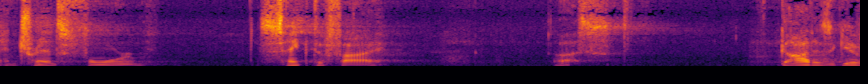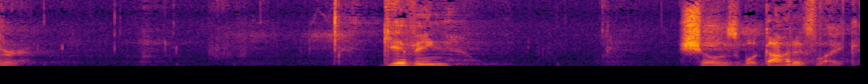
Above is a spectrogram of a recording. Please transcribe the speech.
and transform, sanctify us. God is a giver. Giving shows what God is like.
